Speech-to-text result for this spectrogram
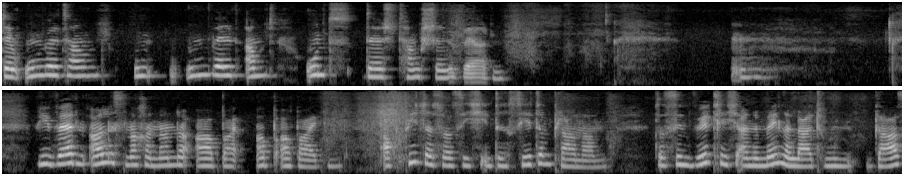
dem Umweltamt, um Umweltamt und der Tankstelle werden. Wir werden alles nacheinander abarbeiten. Auch Peter sah sich interessiert den Plan an. Das sind wirklich eine Menge Leitungen, Gas,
